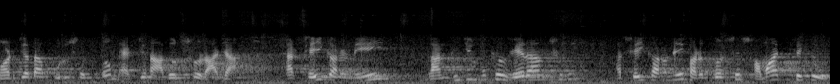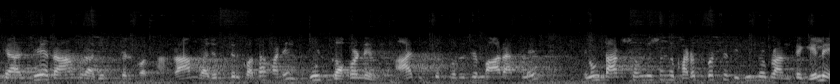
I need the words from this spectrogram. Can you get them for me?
মর্যাদা পুরুষোত্তম, একজন আদর্শ রাজা। আর সেই কারণেই গান্ধীজির মুখেও হে রাম শুনি, আর সেই কারণেই ভারতবর্ষের সমাজ থেকে উঠে আসে রাম রাজত্বের কথা। রাম রাজত্বের কথা মানে গুড গভর্নেন্স আজ উত্তরপ্রদেশে পা রাখলে এবং তার সঙ্গে সঙ্গে ভারতবর্ষের বিভিন্ন প্রান্তে গেলে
